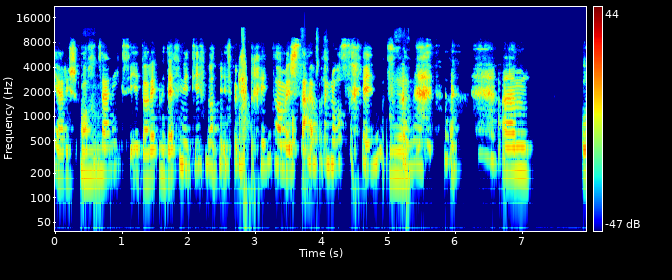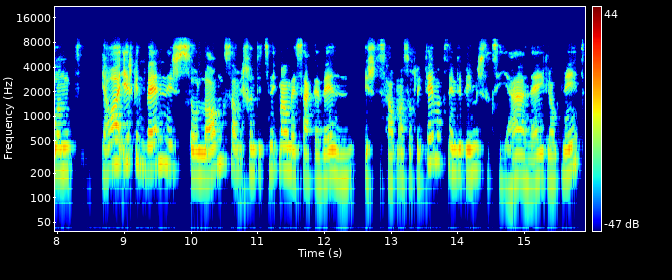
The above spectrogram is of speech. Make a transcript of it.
er war 18. Mhm. Da redet man definitiv noch nicht über Kind haben. Man ist selber noch ein Kind. Ja. ähm, und ja, irgendwann ist es so langsam, ich könnte jetzt nicht mal mehr sagen, wenn, ist das halt mal so ein bisschen Thema gewesen. Und ich bin immer so, gewesen, ja, nein, ich glaube nicht.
